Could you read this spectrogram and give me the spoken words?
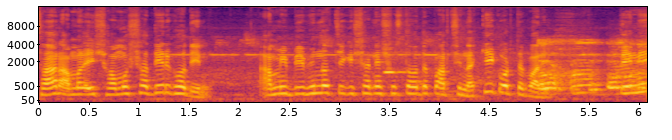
স্যার, আমার এই সমস্যা দীর্ঘদিন। আমি বিভিন্ন চিকিৎসা নিয়ে সুস্থ হতে পারছি না। কি করতে পারি? তিনি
